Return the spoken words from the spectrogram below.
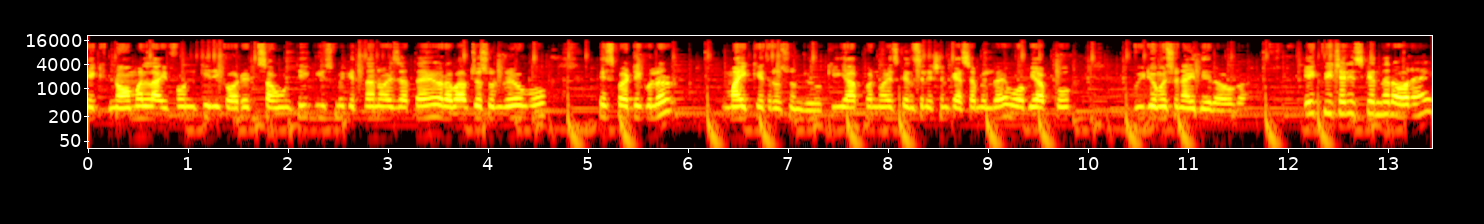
एक नॉर्मल आईफोन की रिकॉर्डेड साउंड थी कि इसमें कितना नॉइज़ आता है। और अब आप जो सुन रहे हो, वो इस पर्टिकुलर माइक के थ्रू सुन रहे हो कि आपका नॉइज़ कैंसिलेशन कैसा मिल रहा है, वो अभी आपको वीडियो में सुनाई दे रहा होगा। एक फीचर इसके अंदर और है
